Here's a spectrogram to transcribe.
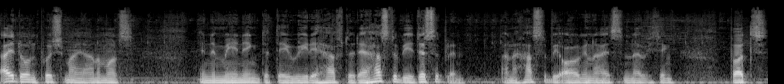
I don't push my animals in the meaning that they really have to. There has to be discipline and it has to be organized and everything. But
